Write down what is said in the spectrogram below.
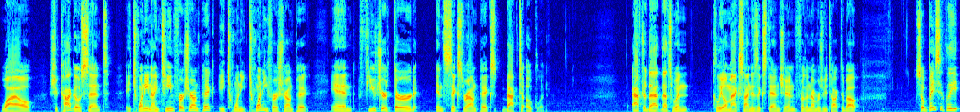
while Chicago sent a 2019 first round pick, a 2020 first round pick, and future third and sixth round picks back to Oakland. After that, that's when Khalil Mack signed his extension for the numbers we talked about. So basically,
